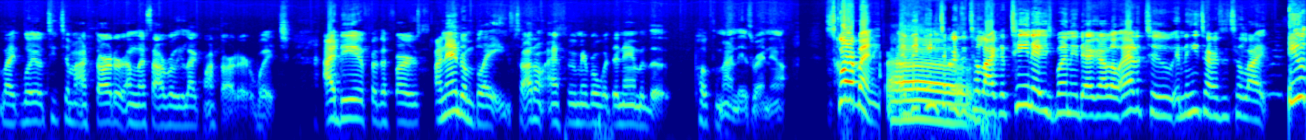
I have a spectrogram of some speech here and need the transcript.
like loyalty to my starter unless I really like my starter, which I did for the first I named him Blaze, so I don't actually remember what the name of the Pokemon is right now. Scorbunny. And then he turns into oh. like a teenage bunny that got a little attitude. And then he turns into like he was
